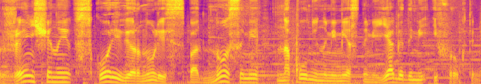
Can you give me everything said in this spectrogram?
Женщины вскоре вернулись с подносами, наполненными местными ягодами и фруктами.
